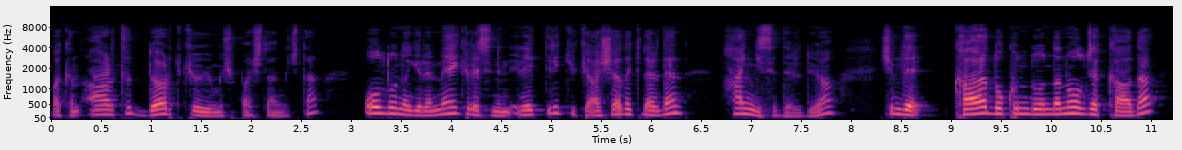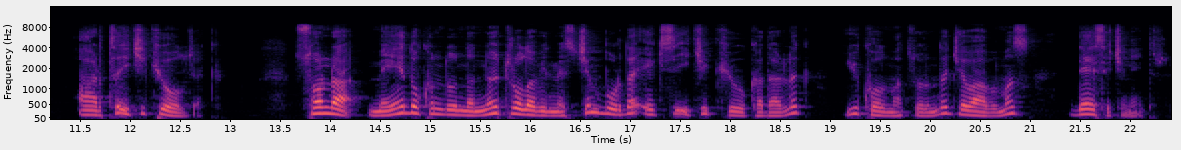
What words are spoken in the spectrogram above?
Bakın artı 4Q'ymuş başlangıçta. Olduğuna göre M küresinin elektrik yükü aşağıdakilerden hangisidir diyor. Şimdi K'ya dokunduğunda ne olacak K'da? Artı 2Q olacak. Sonra M'ye dokunduğunda nötr olabilmesi için burada eksi 2Q kadarlık yük olmak zorunda. Cevabımız D seçeneğidir.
